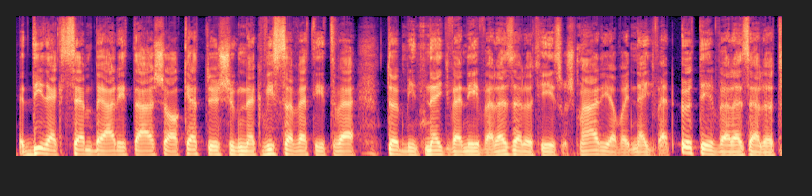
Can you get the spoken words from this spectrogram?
direkt szembeállítása a kettősünknek visszavetítve több mint 40 évvel ezelőtt, Jézus Mária, vagy 45 évvel ezelőtt.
